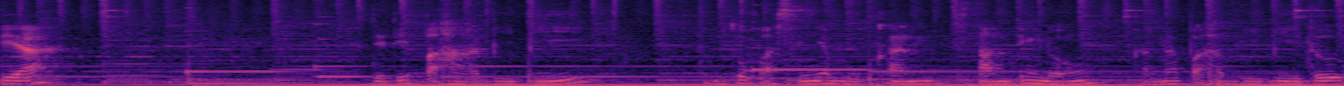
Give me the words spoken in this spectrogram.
Ya. Jadi Pak Habibie itu pastinya bukan stunting dong. Karena Pak Habibie itu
